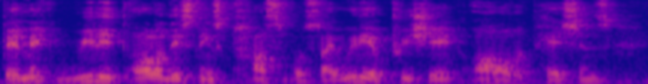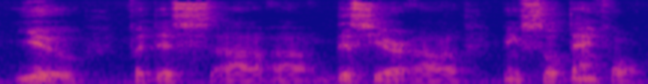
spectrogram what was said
they make really all of these things possible. So I really appreciate all the patience you for this uh, uh, this year, uh, being so thankful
